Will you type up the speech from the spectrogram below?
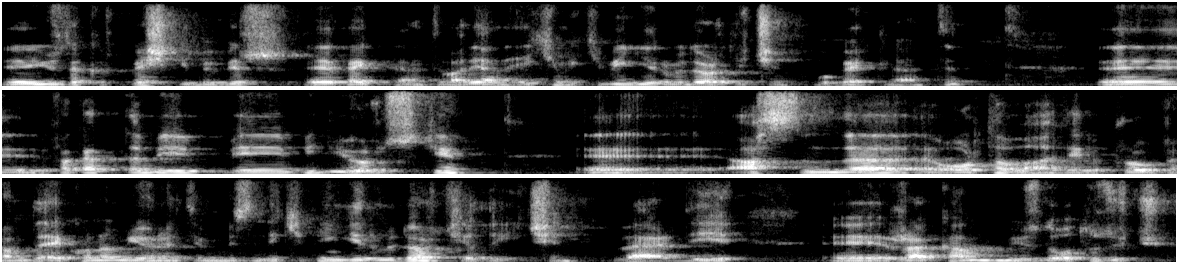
%45 gibi bir e, beklenti var. Yani Ekim 2024 için bu beklenti. E, fakat tabii e, biliyoruz ki aslında orta vadeli programda ekonomi yönetimimizin 2024 yılı için verdiği rakam yüzde 33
